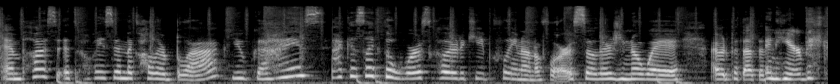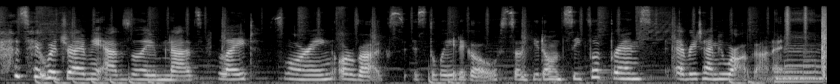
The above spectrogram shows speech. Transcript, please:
And plus it's always in the color black. You guys, black is like the worst color to keep clean on a floor. So there's no way I would put that in here because it would drive me absolutely nuts. Light flooring or rugs is the way to go so you don't see footprints every time you walk on it.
